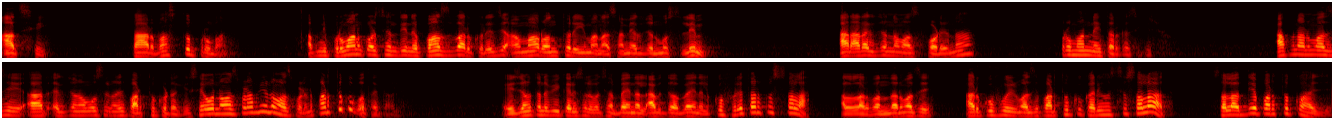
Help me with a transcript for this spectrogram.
আছে, তার বাস্তব প্রমাণ। আপনি প্রমাণ করছেন দিনে পাঁচবার করে যে আমার অন্তরে ইমান আছে, আমি একজন মুসলিম। আর আরেকজন নামাজ পড়ে না, প্রমাণ নেই তার কাছে কিছু। আপনার মাঝে আর একজন মুসলিম মাঝে পার্থক্যটা কি? সেও নামাজ পড়ে, আপনিও নামাজ পড়েন। পার্থক্য কোথায় তাহলে? এই জন্য তো নবী কারিম সাল্লাহ বলছেন, বাইনাল আবদ বাইনাল কুফরে তর্কুসলাহ আল্লাহর বান্দার মাঝে আর কুফুরের মাঝে পার্থক্যকারী হচ্ছে সলাদ সলাদ দিয়ে পার্থক্য হয় যে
